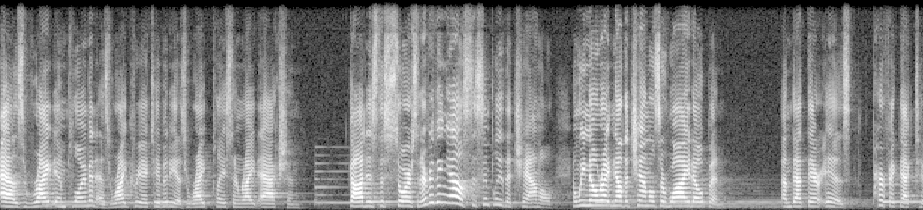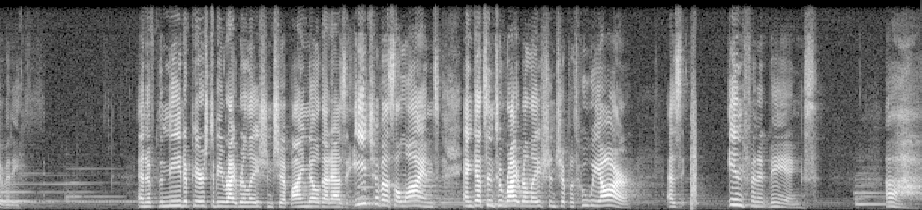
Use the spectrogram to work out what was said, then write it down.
as right employment, as right creativity, as right place and right action. God is the source, and everything else is simply the channel. And we know right now the channels are wide open and that there is perfect activity. And if the need appears to be right relationship, I know that as each of us aligns and gets into right relationship with who we are as infinite beings, ah,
